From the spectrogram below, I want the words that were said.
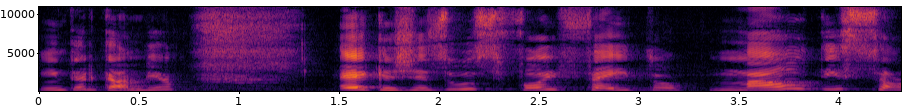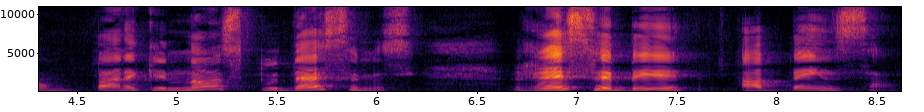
intercâmbio é que Jesus foi feito maldição para que nós pudéssemos receber a bênção.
